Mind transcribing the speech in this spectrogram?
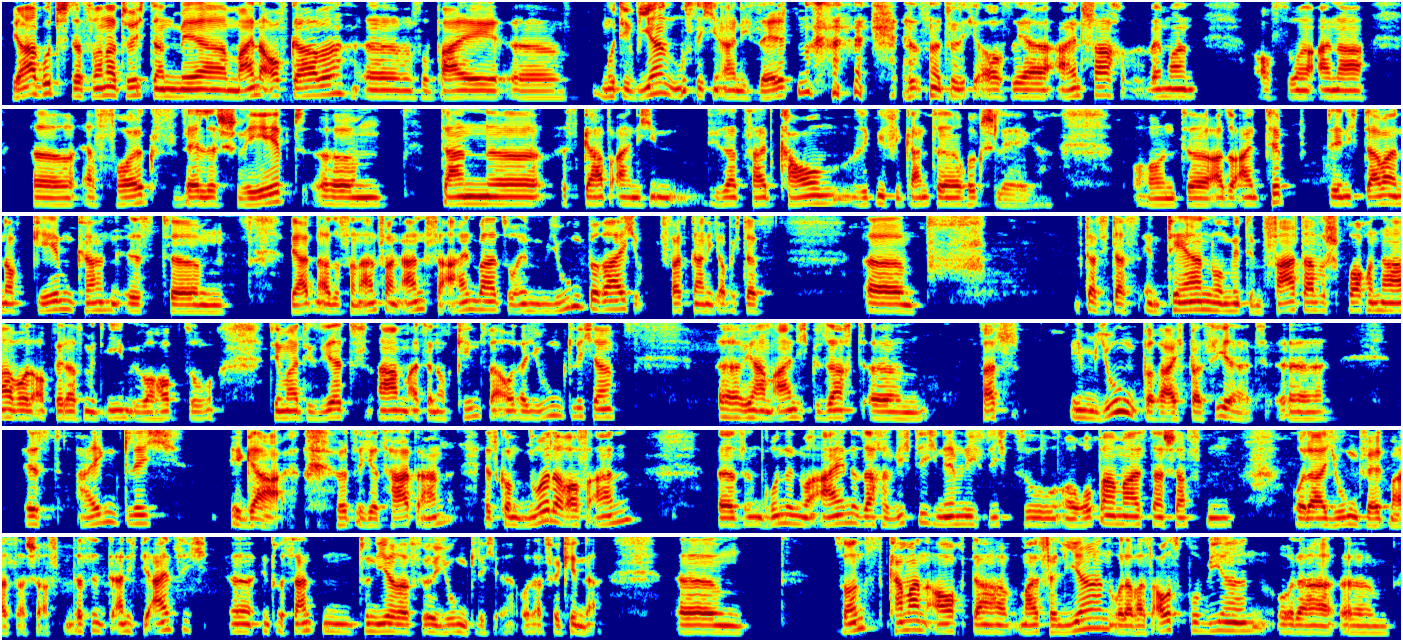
Ja, gut, das war natürlich dann mehr meine Aufgabe, äh, wobei äh, motivieren musste ich ihn eigentlich selten. es ist natürlich auch sehr einfach, wenn man auf so einer äh, Erfolgswelle schwebt. Ähm, dann äh, es gab eigentlich in dieser Zeit kaum signifikante Rückschläge. Und äh, also ein Tipp den ich dabei noch geben kann, ist, ähm, wir hatten also von Anfang an vereinbart, so im Jugendbereich, ich weiß gar nicht, ob ich das, dass ich das intern nur mit dem Vater besprochen habe oder ob wir das mit ihm überhaupt so thematisiert haben, als er noch Kind war oder Jugendlicher. Äh, wir haben eigentlich gesagt, ähm, was im Jugendbereich passiert, äh, ist eigentlich egal. Hört sich jetzt hart an. Es kommt nur darauf an, ist im Grunde nur eine Sache wichtig, nämlich sich zu Europameisterschaften oder Jugendweltmeisterschaften. Das sind eigentlich die einzig äh, interessanten Turniere für Jugendliche oder für Kinder. Ähm, sonst kann man auch da mal verlieren oder was ausprobieren oder ähm,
